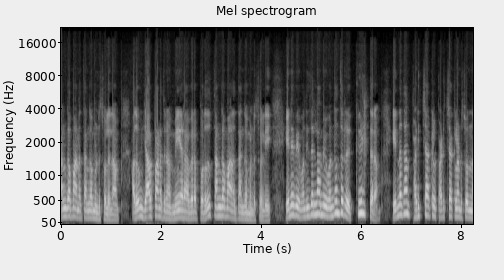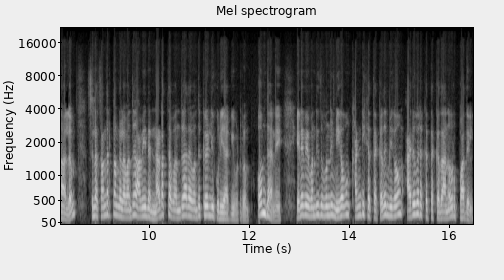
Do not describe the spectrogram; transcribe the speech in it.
தங்கமான தங்கம் என்று சொல்லலாம். அதுவும் யாழ்ப்பாணத்தில் மேயராக வரப்போகிறது தங்கமான தங்கம் என்று சொல்லி. எனவே வந்து இதெல்லாமே வந்து அந்த ஒரு கீழ்த்தரம். என்னதான் படிச்சாக்கள் படிச்சாக்கள்னு சொன்னாலும் சில சந்தர்ப்பங்களை வந்து அவையின் நடத்தை வந்து அதை வந்து கேள்விக்குறியாக்கி விட்டுரும். ஓம் தானே. எனவே வந்து இது வந்து மிகவும் கண்டிக்கத்தக்கது மிகவும் அருவருக்கத்தக்கதான ஒரு பதில்.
